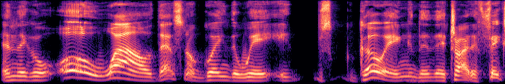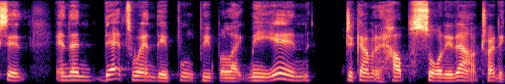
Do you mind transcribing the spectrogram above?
And they go, oh, wow, that's not going the way it's going. And then they try to fix it. And then that's when they pull people like me in to come and help sort it out, try to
